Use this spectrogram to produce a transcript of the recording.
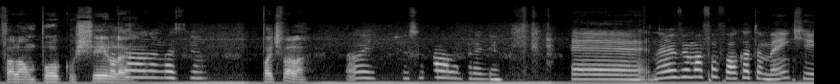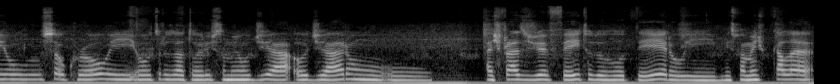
falar um pouco. Sheila. um negocinho. Pode falar. Oi, deixa eu só falar uma paradinha. É, não, eu vi uma fofoca também que o Russell Crowe e outros atores também odia, odiaram o, as frases de efeito do roteiro e principalmente porque ela,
